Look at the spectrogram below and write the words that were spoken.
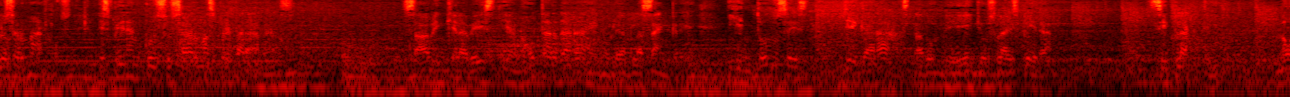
Los hermanos esperan con sus armas preparadas. Saben que la bestia no tardará en oler la sangre y entonces llegará hasta donde ellos la esperan. Ziplacti no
